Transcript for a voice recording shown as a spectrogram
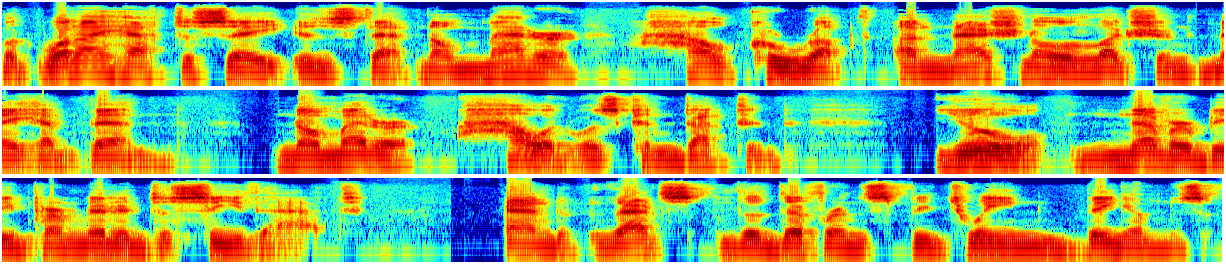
But what I have to say is that no matter how corrupt a national election may have been, no matter how it was conducted, you'll never be permitted to see that. And that's the difference between Bingham's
